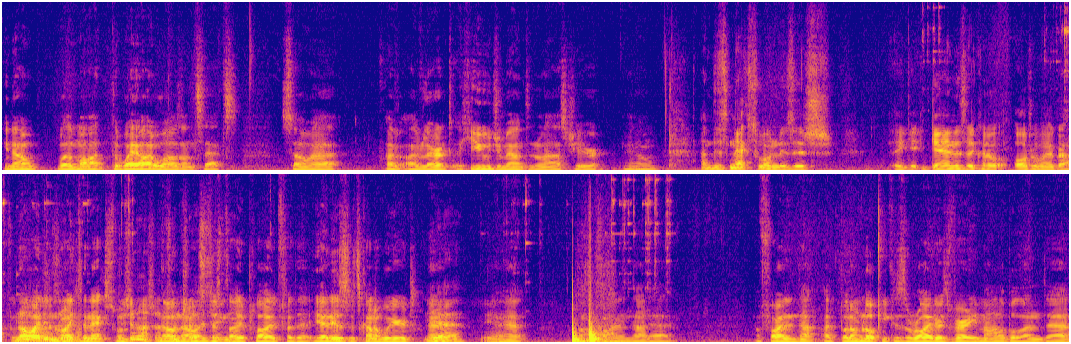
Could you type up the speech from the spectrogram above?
you know, well, my, the way I was on sets. So uh, I've I've learned a huge amount in the last year. You know. And this next one is it again? Is it kind of autobiographical? No, I didn't write the next one. Did you not? That's no, no, I just I applied for the. Yeah, it is. It's kind of weird. Uh, Yeah, yeah. uh, I'm finding that. Uh, I'm finding that, uh, but I'm lucky because the writer is very malleable, and uh,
